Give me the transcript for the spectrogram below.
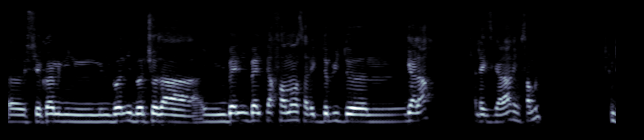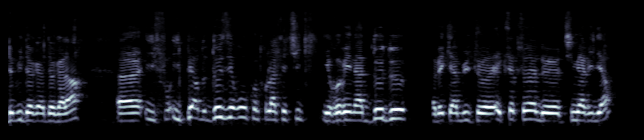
Euh, c'est quand même une, bonne, une bonne chose à une belle, belle performance avec deux buts de Galard, Alex Galard, il me semble. Deux buts de, de Galard. Euh, ils, perdent 2-0 contre l'Athletic. Ils reviennent à 2-2 avec un but euh, exceptionnel de Timmy Avila.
